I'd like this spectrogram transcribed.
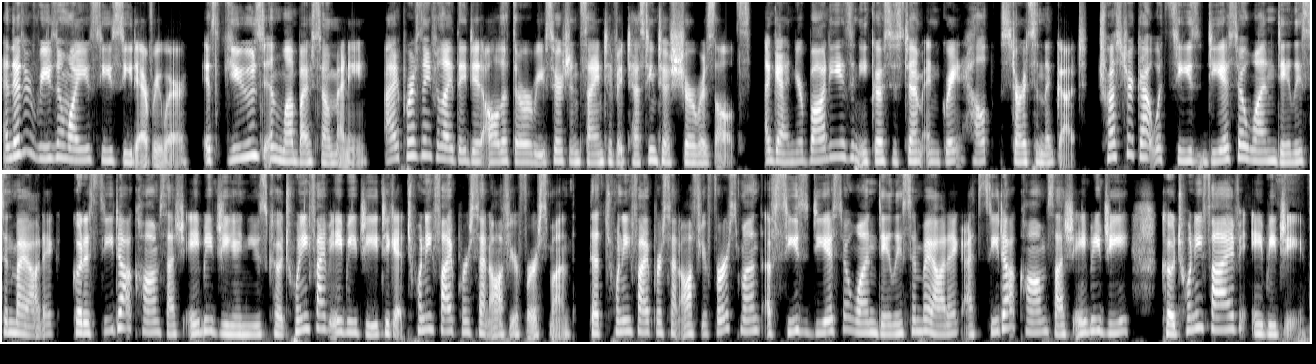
And there's a reason why you see seed everywhere. It's used and loved by so many. I personally feel like they did all the thorough research and scientific testing to assure results. Again, your body is an ecosystem and great health starts in the gut. Trust your gut with Seed's DS-01 Daily Synbiotic. Go to seed.com slash ABG and use code 25ABG to get 25% off your first month. That's 25% off your first month of Seed's DS-01 Daily Synbiotic at seed.com slash ABG, code 25ABG.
